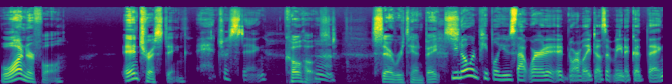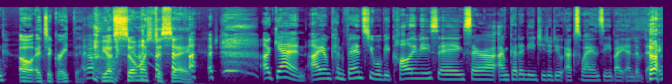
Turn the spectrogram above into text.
wonderful, interesting Interesting. co host, Sarah Rutan Bates. You know, when people use that word, it, it normally doesn't mean a good thing. oh, it's a great thing. Oh you have so much to say. Again, I am convinced you will be calling me saying, Sarah, I'm going to need you to do X, Y, and Z by end of day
